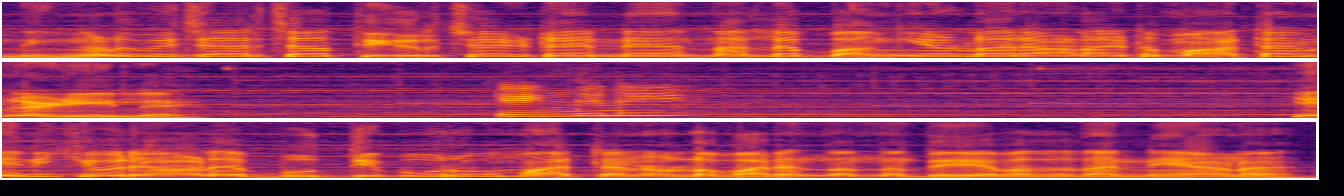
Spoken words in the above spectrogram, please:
നിങ്ങൾ വിചാരിച്ചാൽ തീർച്ചയായിട്ടും എന്നെ നല്ല ഭംഗിയുള്ള ഒരാളായിട്ട് മാറ്റാൻ കഴിയില്ലേ? എങ്ങനെ? എനിക്ക് ഒരാളെ ബുദ്ധിപൂർവം മാറ്റാനുള്ള വരം തന്ന ദേവത തന്നെയാണ്.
